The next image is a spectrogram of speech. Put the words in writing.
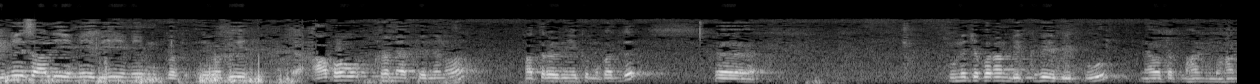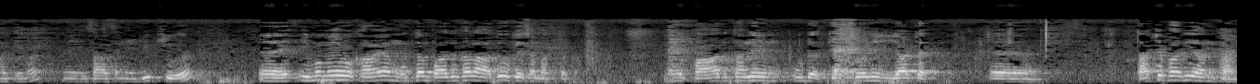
ඉමේ සාලී මේ විහි මේ මුග්ග. ඒ වගේ ආපහු ක්‍රමයක් පෙන්නනවා. හතරවෙනි එක මොකද්ද? පුණජ පරම් වික්ඛවේ වික්ඛු නැවතත් මහන් මහාන කෙන මේ ශාසනයේ භික්ෂුව ඉමමේව කායං උද්දම් පාදතල අදෝ කේසමත්තක. මේ පාදතලයෙන් උඩ කෙස් වලින් යට තචපරියන්තං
